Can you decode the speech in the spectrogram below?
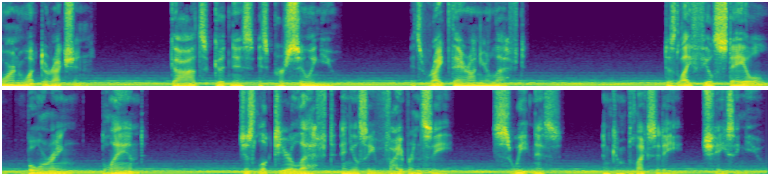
or in what direction, God's goodness is pursuing you. It's right there on your left. Does life feel stale, boring, bland? Just look to your left and you'll see vibrancy, sweetness, and complexity chasing you.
